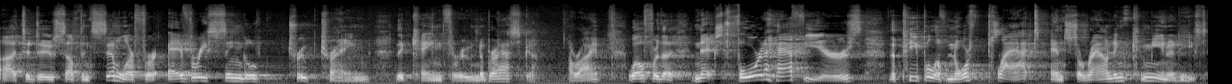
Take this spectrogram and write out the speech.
uh, to do something similar for every single troop train that came through Nebraska. All right? Well, for the next four and a half years, the people of North Platte and surrounding communities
